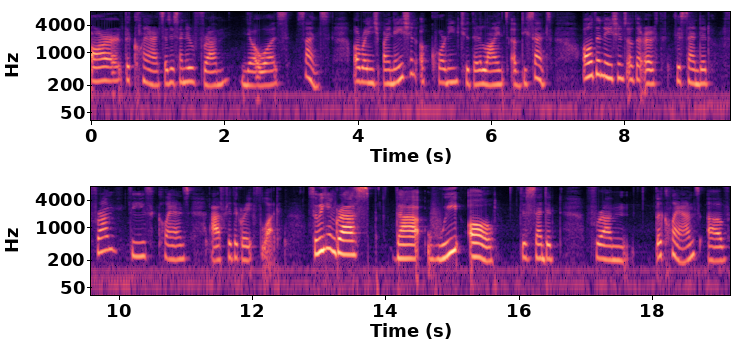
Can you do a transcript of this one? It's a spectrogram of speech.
are the clans that descended from Noah's sons, arranged by nation according to their lines of descent. All the nations of the earth descended from these clans after the great flood. So we can grasp that we all descended from the clans of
